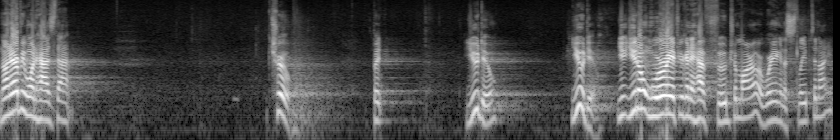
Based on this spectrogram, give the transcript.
Not everyone has that. True. But you do. You do. You, you don't worry if you're going to have food tomorrow or where you're going to sleep tonight.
